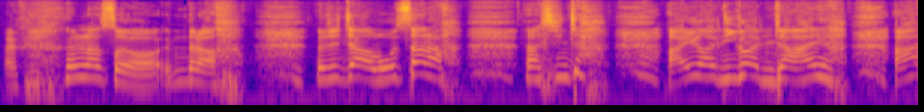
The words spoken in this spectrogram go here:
아 큰일 났어요 힘들어 나 진짜 못 살아 나 진짜 아 이건 이건 진짜 아니야 아아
